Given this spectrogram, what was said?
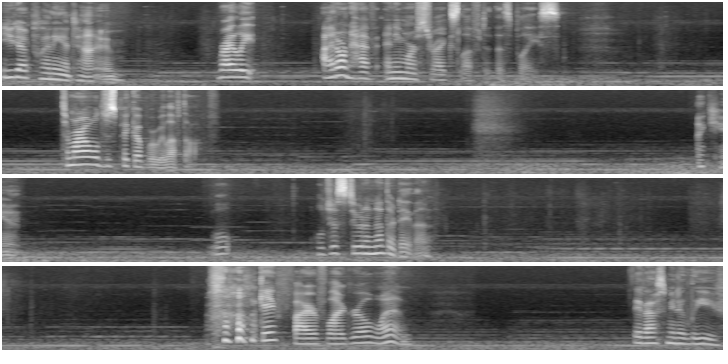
You got plenty of time. Riley, I don't have any more strikes left at this place. Tomorrow we'll just pick up where we left off. Can't. Well, we'll just do it another day then. okay, Firefly Girl, when? They've asked me to leave.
